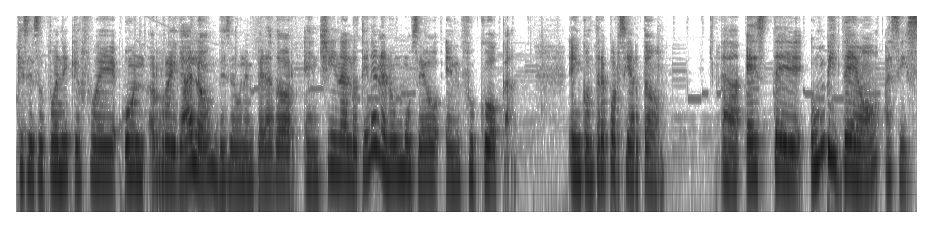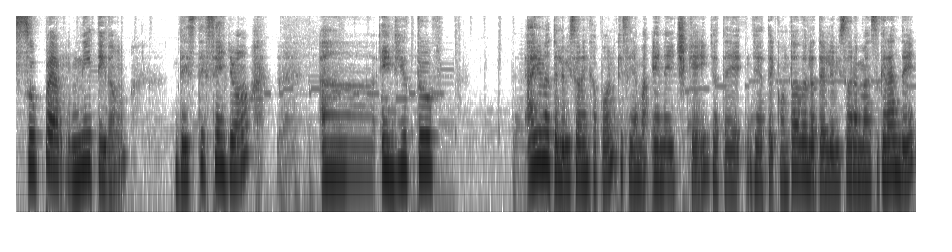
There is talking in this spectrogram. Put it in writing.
que se supone que fue un regalo desde un emperador en China. Lo tienen en un museo en Fukuoka. Encontré, por cierto, este, un video así súper nítido de este sello ah, en YouTube. Hay una televisora en Japón que se llama NHK, ya te, ya te he contado, la televisora más grande.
